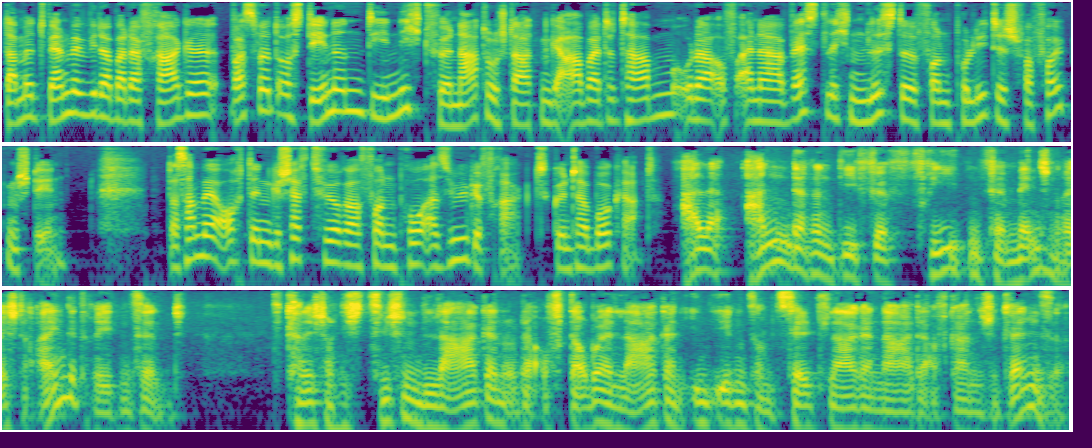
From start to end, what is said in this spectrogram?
Damit wären wir wieder bei der Frage, was wird aus denen, die nicht für NATO-Staaten gearbeitet haben oder auf einer westlichen Liste von politisch Verfolgten stehen? Das haben wir auch den Geschäftsführer von Pro Asyl gefragt, Günter Burkhardt. Alle anderen, die für Frieden, für Menschenrechte eingetreten sind, die kann ich doch nicht zwischenlagern oder auf Dauer lagern in irgendeinem Zeltlager nahe der afghanischen Grenze.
